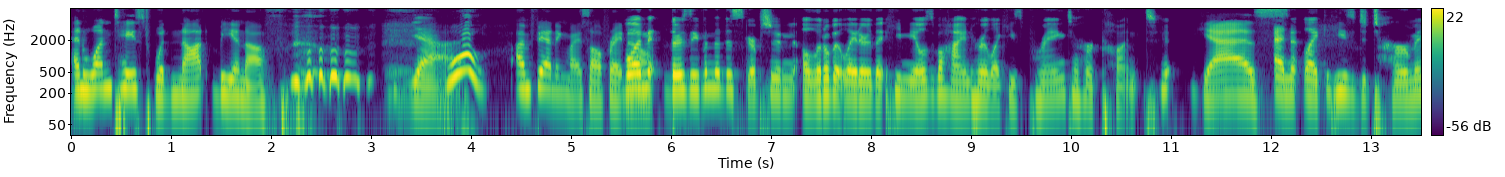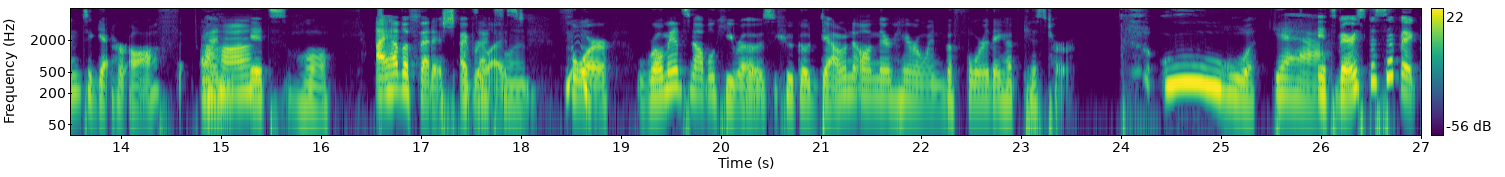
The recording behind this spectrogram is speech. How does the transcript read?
And one taste would not be enough. Yeah. Woo! I'm fanning myself right Well, now. and there's even the description a little bit later that he kneels behind her like he's praying to her cunt. Yes. And like he's determined to get her off. And Uh-huh. it's oh. I have a fetish, I've That's realized, excellent. for romance novel heroes who go down on their heroine before they have kissed her. Ooh, yeah. It's very specific,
